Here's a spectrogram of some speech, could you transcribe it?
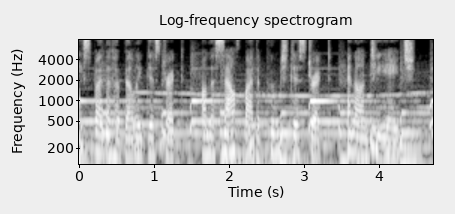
east by the Haveli district, on the south by the Poonch district, and on th.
